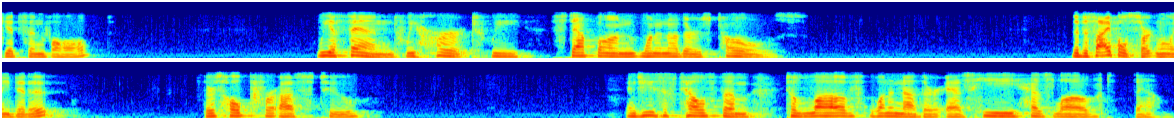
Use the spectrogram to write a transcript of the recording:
gets involved, we offend, we hurt, we step on one another's toes. The disciples certainly did it. There's hope for us too. And Jesus tells them to love one another as he has loved them.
